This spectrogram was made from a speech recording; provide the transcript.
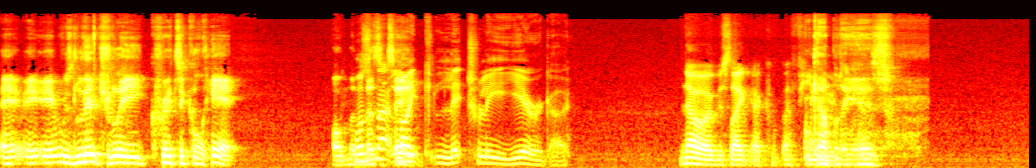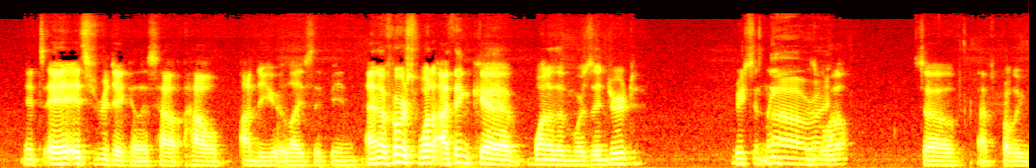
it, it- it was literally critical hit on them Wasn't that team. like literally a year ago? No, it was like a, a few. a couple of years. ago. years? It's it, it's ridiculous how how underutilized they've been, and of course one I think uh, one of them was injured recently Oh, as right. well, so that's probably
